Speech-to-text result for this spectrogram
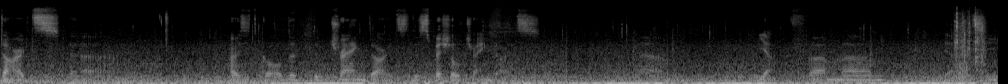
darts uh, how is it called? The, the trang darts the special trang darts. Um, yeah from um, yeah let's see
